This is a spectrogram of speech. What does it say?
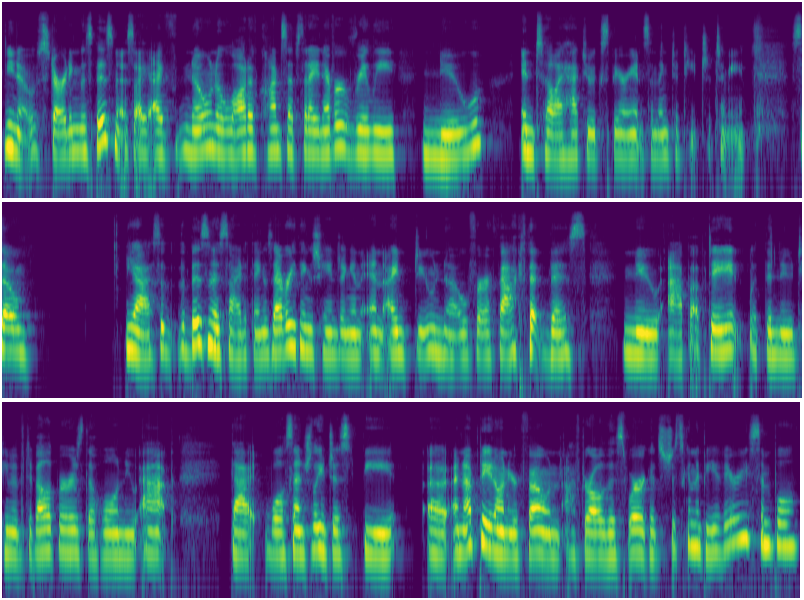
you know, starting this business. I, I've known a lot of concepts that I never really knew until I had to experience something to teach it to me. So, yeah, so the business side of things, everything's changing. And, and I do know for a fact that this new app update with the new team of developers, the whole new app, that will essentially just be an update on your phone after all this work. It's just going to be a very simple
